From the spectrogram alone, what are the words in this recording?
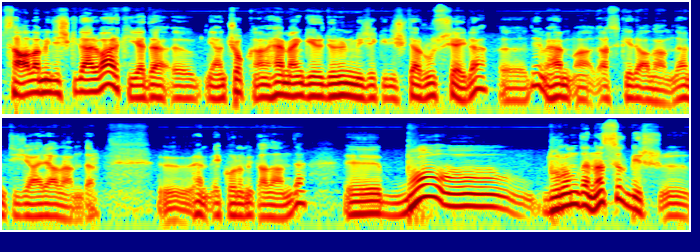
sağlam ilişkiler var ki ya da e, yani çok hemen geri dönülmeyecek ilişkiler Rusya ile değil mi? Hem askeri alanda hem ticari alanda. e, hem ekonomik alanda. E, bu e, durumda nasıl bir e,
